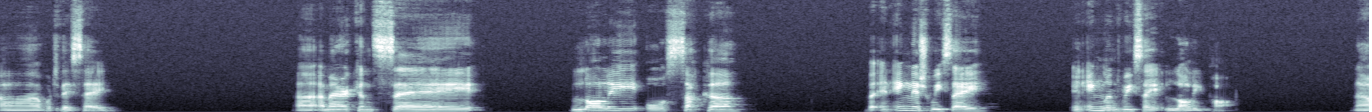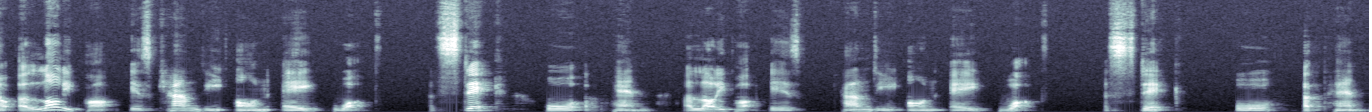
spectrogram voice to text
uh, what do they say? Uh, Americans say lolly or sucker. But in English, we say, in England, we say lollipop. Now, a lollipop is candy on a what? A stick or a pen. A lollipop is candy on a what? A stick or a pen.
